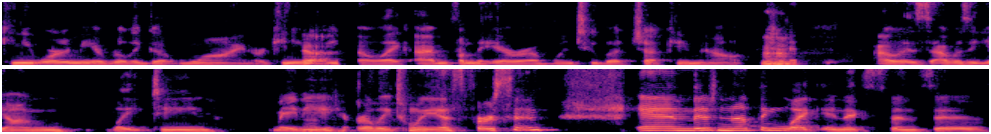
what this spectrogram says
can you order me a really good wine? Or can you, Yeah. you know, like, I'm from the era of when Two Buck Chuck came out. Mhm. I was, I was a young, late teen, maybe early 20th person. And there's nothing like inexpensive,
